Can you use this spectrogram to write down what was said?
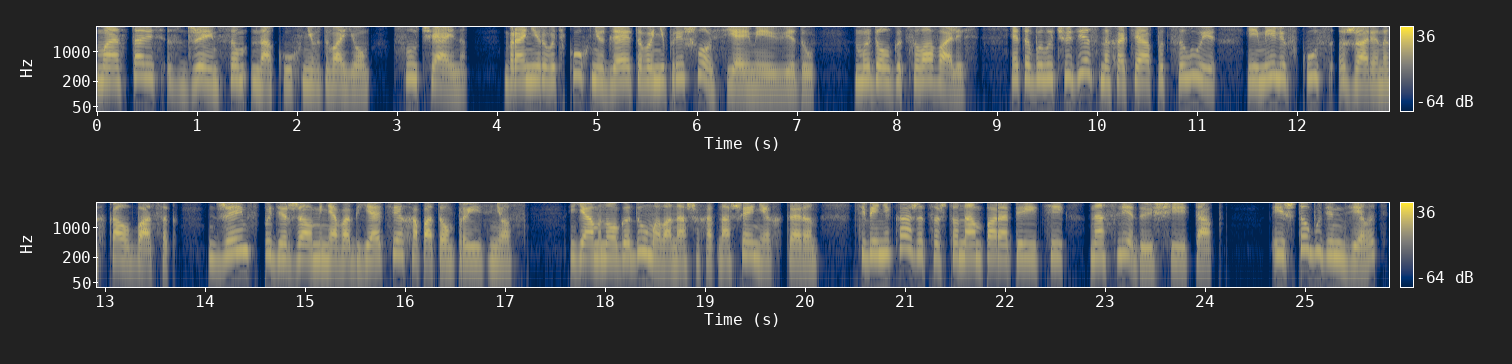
мы остались с Джеймсом на кухне вдвоем, случайно. Бронировать кухню для этого не пришлось, я имею в виду. Мы долго целовались. Это было чудесно, хотя поцелуи имели вкус жареных колбасок. Джеймс подержал меня в объятиях, а потом произнес. «Я много думал о наших отношениях, Кэрон. Тебе не кажется, что нам пора перейти на следующий этап?» «И что будем делать?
